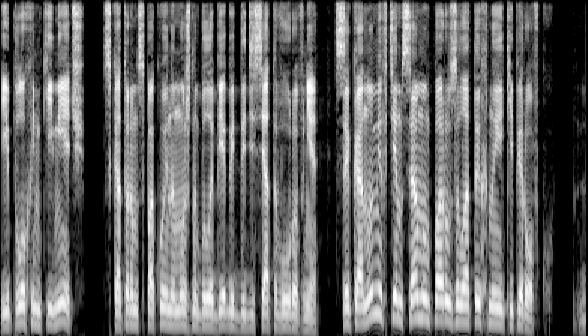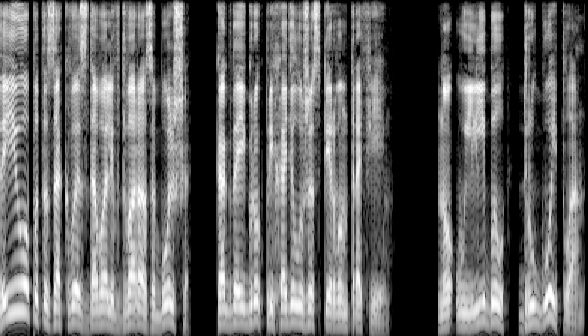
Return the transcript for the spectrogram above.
и плохонький меч, с которым спокойно можно было бегать до 10 уровня, сэкономив тем самым пару золотых на экипировку. Да и опыта за квест давали в два раза больше, когда игрок приходил уже с первым трофеем. Но у Ильи был другой план.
